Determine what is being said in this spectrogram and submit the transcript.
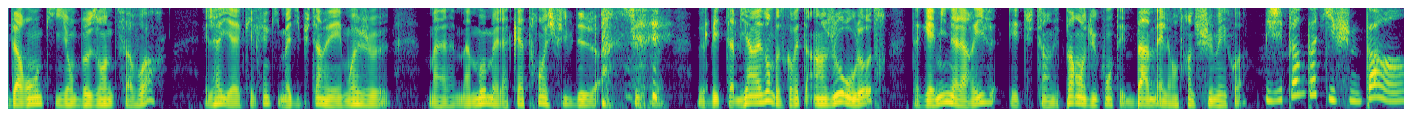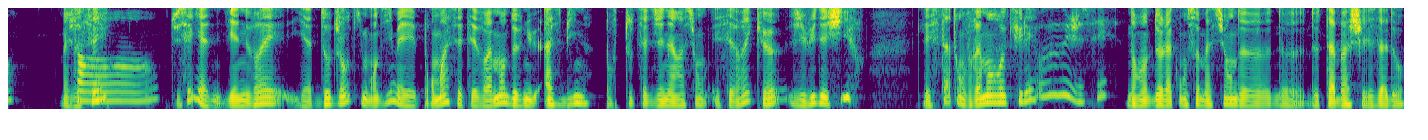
darons qui ont besoin de savoir. Et là, il y a quelqu'un qui m'a dit, putain, mais moi, je, ma, ma môme, elle a 4 ans et je flippe déjà. mais t'as bien raison parce qu'en fait, un jour ou l'autre, ta gamine, elle arrive et tu t'en es pas rendu compte et bam, elle est en train de fumer, quoi. Mais j'ai plein de potes qui fument pas. Hein. Mais je Enfin, sais. Tu sais, il y a, il y a une vraie, il y a d'autres gens qui m'ont dit, mais pour moi, c'était vraiment devenu has-been pour toute cette génération. Et c'est vrai que j'ai vu des chiffres. Les stats ont vraiment reculé Oui, oui, je sais. dans de la consommation de, de, de tabac chez les ados.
